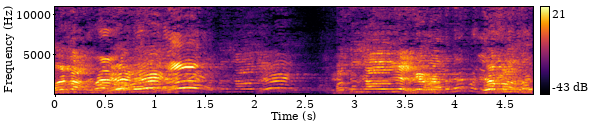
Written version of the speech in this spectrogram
బయట పద్ధతి కాదు అది. ఏ పద్ధతి?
